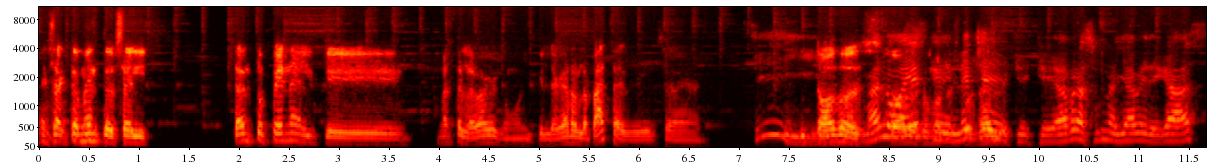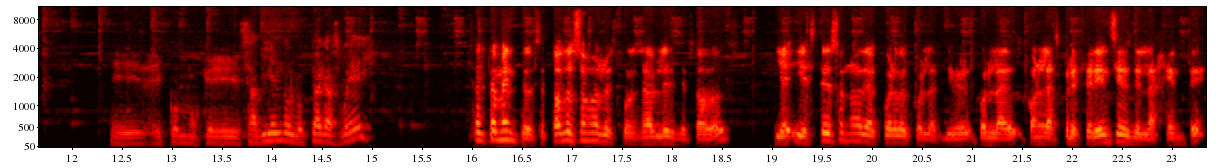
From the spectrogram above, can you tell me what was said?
Exactamente, o sea, el, tanto pena el que mata la vaga como el que le agarra la pata, o sea, Sí, todos. malo es que el hecho que, que, abras una llave de gas, eh, eh, como que sabiéndolo te hagas güey. Exactamente, o sea, todos somos responsables de todos. Y, y estés o no de acuerdo con las, con, la, con las preferencias de la gente,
